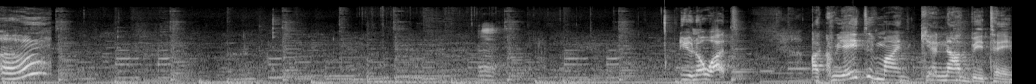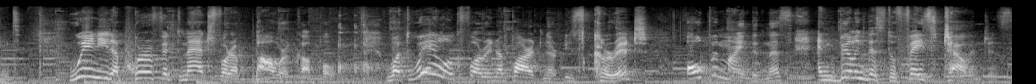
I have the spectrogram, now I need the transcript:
Oh? You know what? A creative mind cannot be tamed. We need a perfect match for a power couple. What we look for in a partner is courage, open mindedness, and willingness to face challenges.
